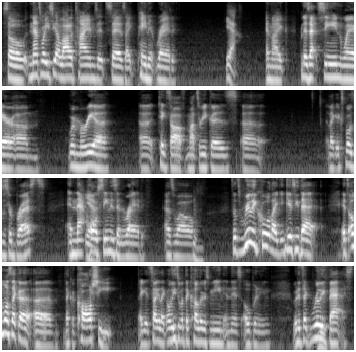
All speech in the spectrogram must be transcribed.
So and that's why you see a lot of times it says like paint it red. Yeah. And like there's that scene where um where Maria uh takes off Matsurika's uh like exposes her breasts and that Yeah. whole scene is in red as well. Mhm. So it's really cool like it gives you that it's almost like a, a like a call sheet. Like it's tell you like oh these are what the colors mean in this opening. But it's like really fast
